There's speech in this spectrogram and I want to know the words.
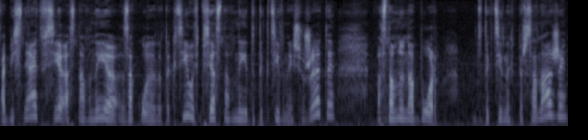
объясняет все основные законы детектива, все основные детективные сюжеты, основной набор детективных персонажей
